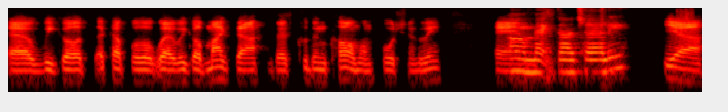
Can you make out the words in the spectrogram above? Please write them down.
uh, we got a couple. Well, we got Magda that couldn't come, unfortunately. Oh, and, oh, Magda Chelly. Yeah,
